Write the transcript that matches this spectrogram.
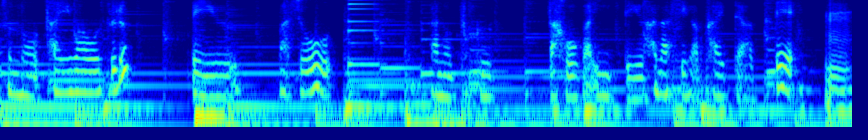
その対話をするっていう場所をあの作った方がいいっていう話が書いてあって、うん。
